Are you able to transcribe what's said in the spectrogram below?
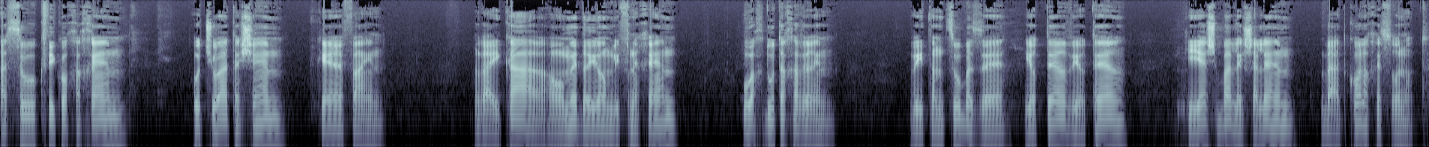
עשו כפי כוחכם ותשועת השם כהרף עין. והעיקר העומד היום לפניכם הוא אחדות החברים, והתאמצו בזה יותר ויותר, כי יש בה לשלם בעד כל החסרונות.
